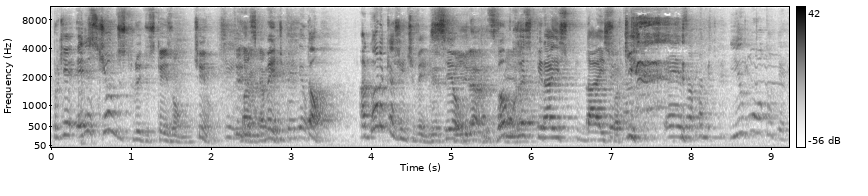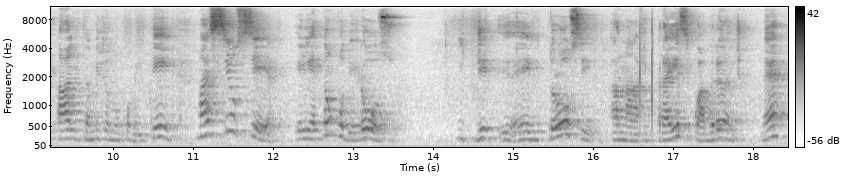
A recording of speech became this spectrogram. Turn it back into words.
Porque eles tinham destruído os Kazon, não tinham? Sim. Basicamente. Entendeu? Então, agora que a gente venceu, respira, respira. vamos respirar e estudar isso aqui. É, exatamente. E um outro detalhe também que eu não comentei, mas se o ser ele é tão poderoso, de- ele trouxe a nave para esse quadrante, né?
